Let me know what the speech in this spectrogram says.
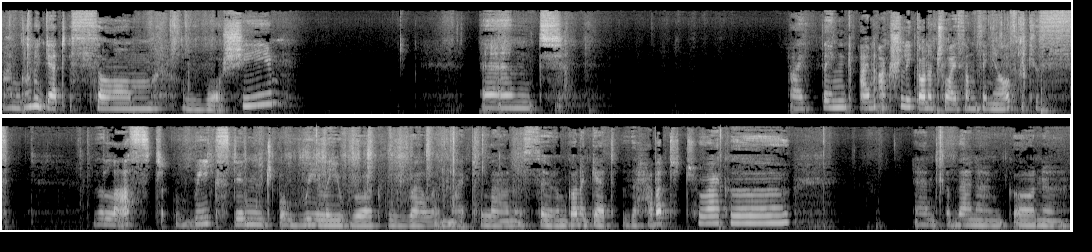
I'm gonna get some washi and I think I'm actually gonna try something else because the last weeks didn't really work well in my planner. So I'm gonna get the habit tracker and then I'm gonna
